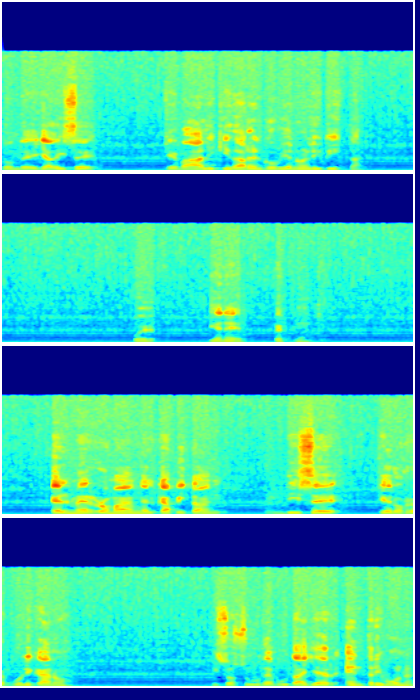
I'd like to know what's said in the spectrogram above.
donde ella dice que va a liquidar el gobierno elitista, pues tiene tres puntos. Elmer Román, el capitán, dice que los republicanos hizo su debut ayer en tribuna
